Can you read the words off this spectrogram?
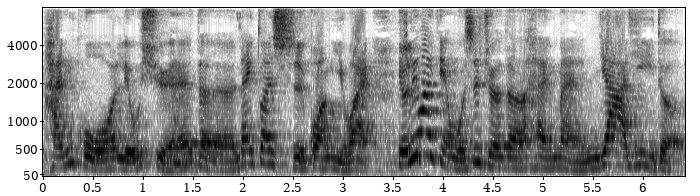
韩国留学的那一段时光以外，有另外一点，我是觉得还蛮讶异的，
